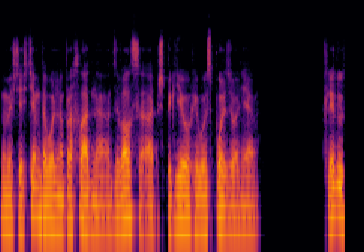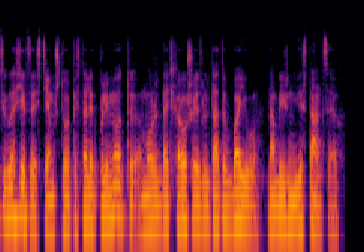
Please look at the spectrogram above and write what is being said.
но вместе с тем довольно прохладно отзывался о перспективах его использования. Следует согласиться с тем, что пистолет-пулемет может дать хорошие результаты в бою на ближних дистанциях,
